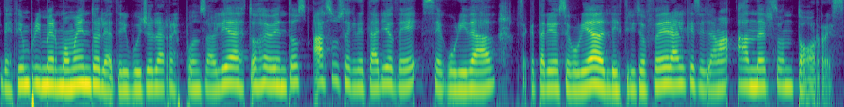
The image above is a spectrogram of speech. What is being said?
desde un primer momento le atribuyó la responsabilidad de estos eventos a su secretario de Seguridad, secretario de Seguridad del Distrito Federal, que se llama Anderson Torres.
